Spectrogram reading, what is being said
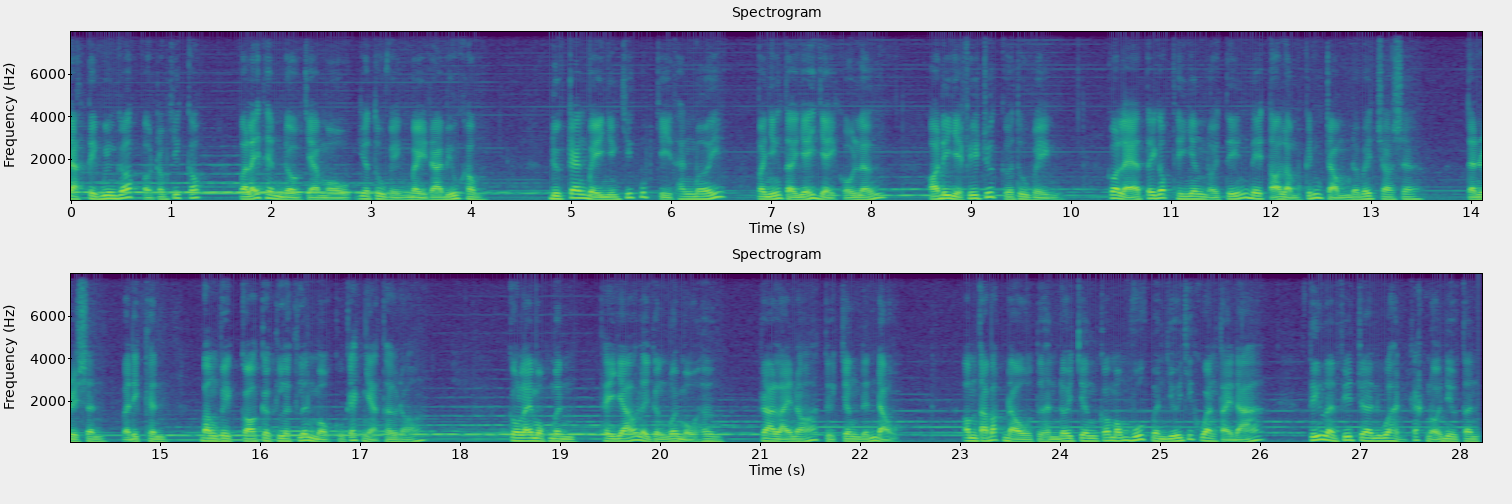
đặt tiền quyên góp vào trong chiếc cốc và lấy thêm đồ trà mộ do tu viện bày ra biếu không. Được trang bị những chiếc bút chì than mới và những tờ giấy dày khổ lớn, họ đi về phía trước cửa tu viện, có lẽ tới góc thi nhân nổi tiếng để tỏ lòng kính trọng đối với Chaucer, Tennyson và Dickens bằng việc cọ cực lực lên một của các nhà thơ đó. Còn lại một mình, thầy giáo lại gần ngôi mộ hơn, ra lại nó từ chân đến đầu. Ông ta bắt đầu từ hình đôi chân có móng vuốt bên dưới chiếc quan tài đá tiến lên phía trên qua hình khắc nổi Newton,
